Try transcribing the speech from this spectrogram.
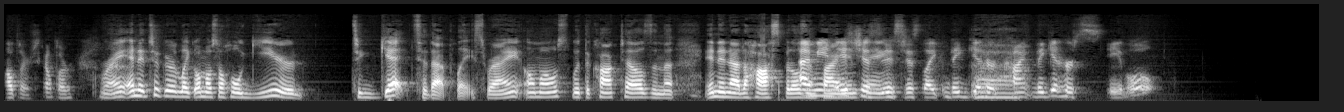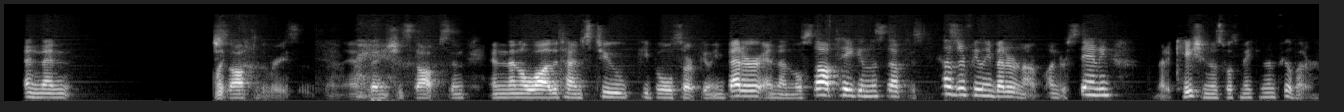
helter skelter. right? And it took her like almost a whole year to get to that place, right? Almost with the cocktails and the in and out of hospitals I and mean, finding it's just things. it's just like they get her uh. kind, they get her stable, and then she's Like- off to the races, and, and then she stops, and and then a lot of the times too, people start feeling better, and then they'll stop taking the stuff just because they're feeling better, and not understanding medication is what's making them feel better.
